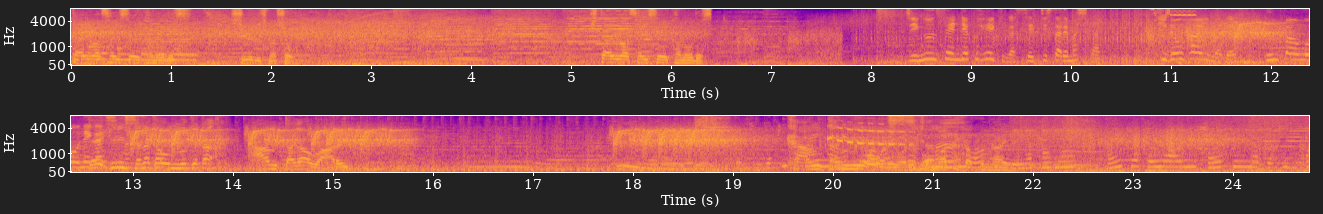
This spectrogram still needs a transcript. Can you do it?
体、は再生可能です。修理しましょう。体は再生可能です。自軍戦略兵器が設置されました。機動範囲まで運搬をお願いします。背中を向けた。あんたが悪い。いいものを用意したぞ。簡単に終わりすぎだな。全くない本拠点内に少数の敵機体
